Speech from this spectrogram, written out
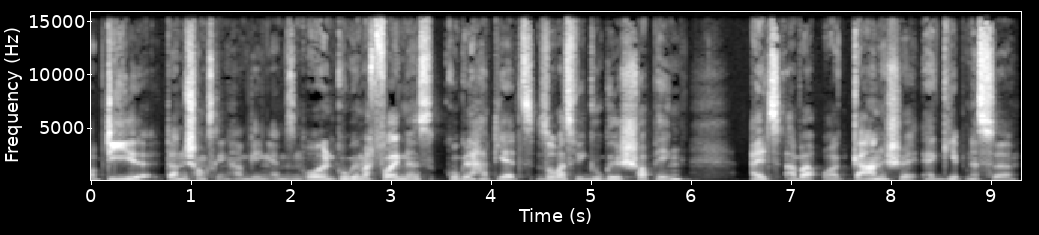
ob die da eine Chance gegen haben gegen Amazon. Und Google macht folgendes. Google hat jetzt sowas wie Google Shopping als aber organische Ergebnisse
